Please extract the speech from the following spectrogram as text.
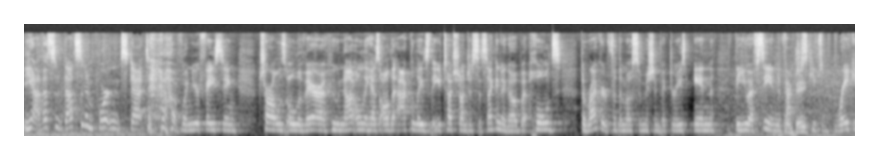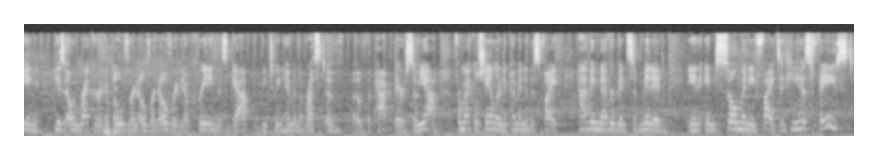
Yeah, that's a, that's an important stat to have when you're facing Charles Oliveira, who not only has all the accolades that you touched on just a second ago, but holds the record for the most submission victories in the UFC, and in fact Indeed. just keeps breaking his own record over and over and over. You know, creating this gap between him and the rest of, of the pack there. So yeah, for Michael Chandler to come into this fight having never been submitted in in so many fights, and he has faced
